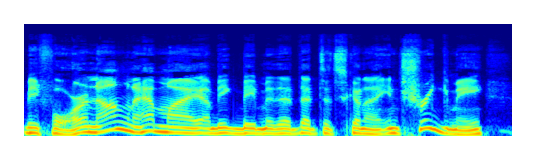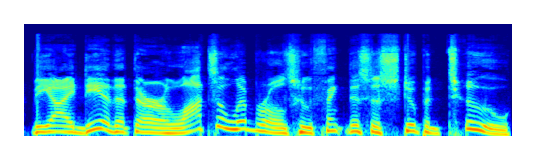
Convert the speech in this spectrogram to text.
before, and now I'm going to have my uh, big that- that's going to intrigue me. The idea that there are lots of liberals who think this is stupid too,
